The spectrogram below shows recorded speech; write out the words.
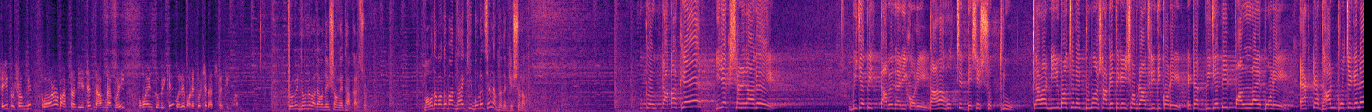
সেই প্রসঙ্গে কড়া বার্তা দিয়েছেন নাম না করেই হুমায়ুন কবিকে বলে মনে করছে রাজনৈতিক মহল প্রবীর ধন্যবাদ আমাদের সঙ্গে থাকার জন্য। মমতা বন্দ্যোপাধ্যায় কি বলেছেন আপনাদেরকে শোনাবো। কেউ টাকা খেয়ে ইলেকশনের আগে বিজেপির তাবেদারি করে। তারা হচ্ছে দেশের শত্রু। যারা নির্বাচনের দু মাস আগে থেকেই সব রাজনীতি করে, এটা বিজেপির পাল্লায় পড়ে। একটা ধান পচে গেলে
